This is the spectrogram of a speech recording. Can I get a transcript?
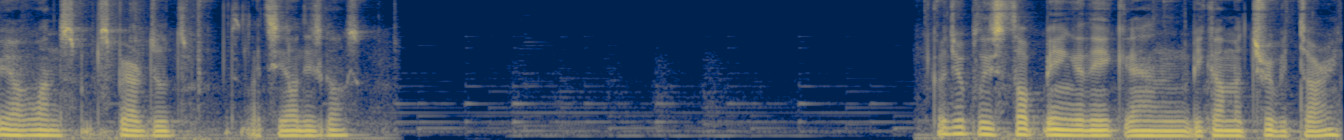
We have one spare dude. Let's see how this goes. Could you please stop being a dick and become a tributary?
